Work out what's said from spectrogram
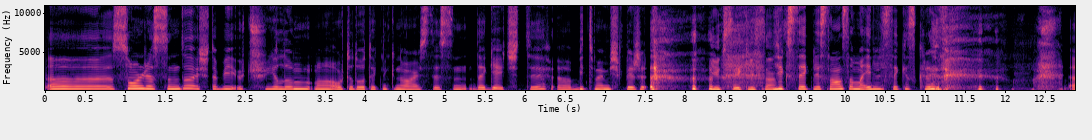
Ee, sonrasında işte bir üç yılım e, Orta Doğu Teknik Üniversitesi'nde geçti. Ee, bitmemiş bir yüksek lisans. yüksek lisans ama 58 kredi. e,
